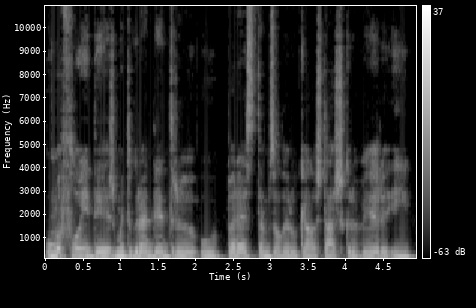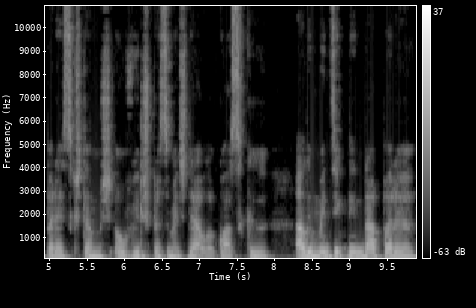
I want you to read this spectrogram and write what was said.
uma fluidez muito grande entre o parece que estamos a ler o que ela está a escrever e parece que estamos a ouvir os pensamentos dela. Quase que há ali momentos em que nem dá para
